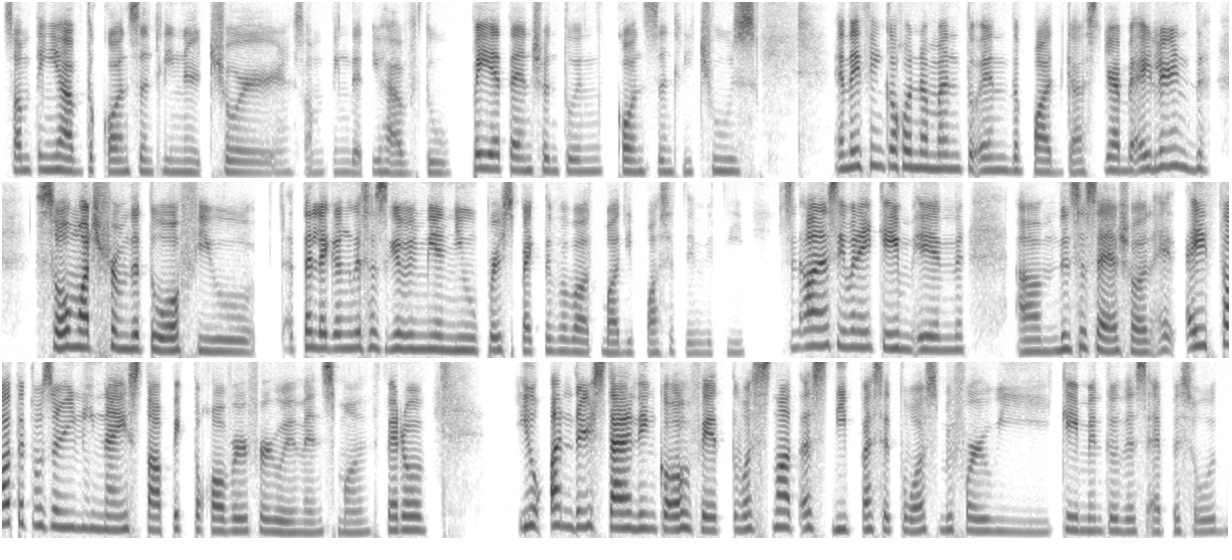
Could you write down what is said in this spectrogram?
something you have to constantly nurture, something that you have to pay attention to and constantly choose. And I think ako naman to end the podcast, grabe, I learned so much from the two of you. Talagang this has given me a new perspective about body positivity. And honestly, when I came in um dun sa session, I, I thought it was a really nice topic to cover for Women's Month. Pero yung understanding ko of it was not as deep as it was before we came into this episode.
